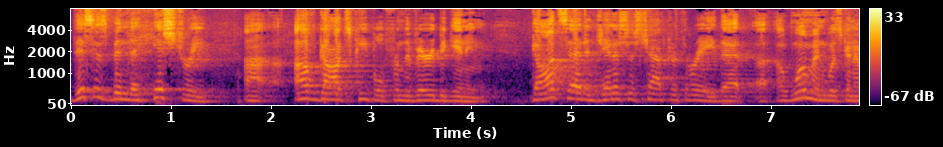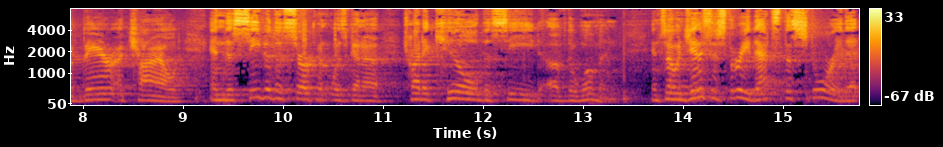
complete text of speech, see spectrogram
this has been the history uh, of God's people from the very beginning. God said in Genesis chapter 3 that a, woman was going to bear a child, and the seed of the serpent was going to try to kill the seed of the woman. And so in Genesis 3, that's the story that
